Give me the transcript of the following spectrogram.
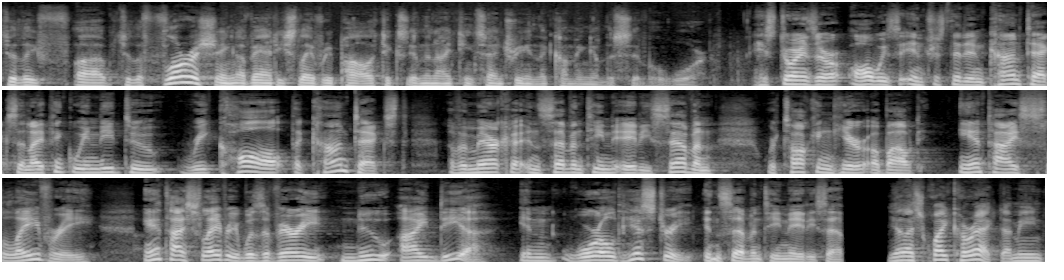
to the, uh, to the flourishing of anti slavery politics in the 19th century and the coming of the Civil War. Historians are always interested in context, and I think we need to recall the context of America in 1787. We're talking here about anti slavery. Anti slavery was a very new idea in world history in 1787. Yeah, that's quite correct. I mean,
